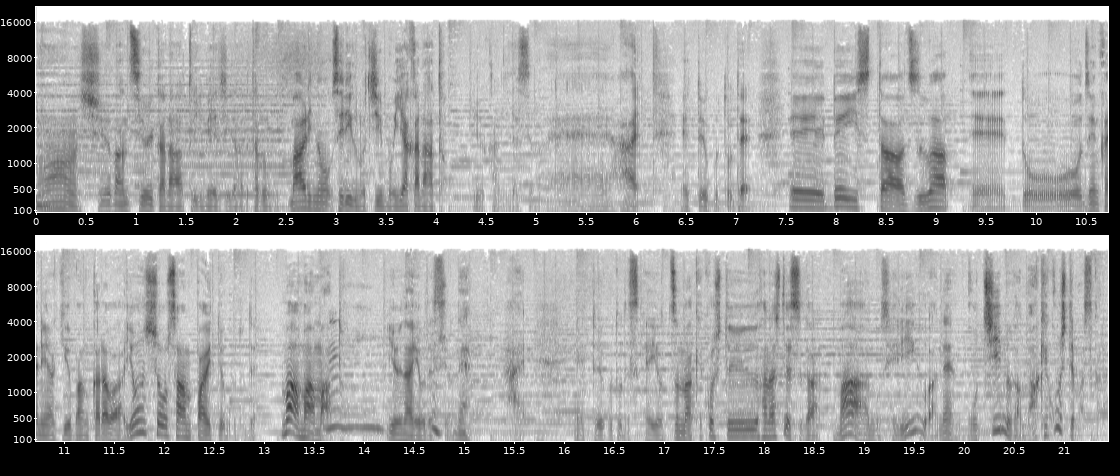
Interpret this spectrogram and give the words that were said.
うんうん、終盤強いかなというイメージがある多分周りのセ・リーグのチームも嫌かなという感じですよね。はいえということで、えーベイスターズは、えー、と前回の野球盤からは4勝3敗ということでまあまあまあという内容ですよね。はいえーということです、えー、4つ負け越しという話ですが、まあ、あのセ・リーグはね5チームが負け越してますから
